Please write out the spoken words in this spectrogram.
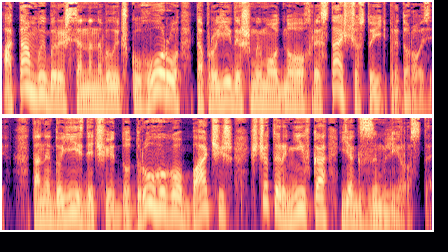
а там виберешся на невеличку гору та проїдеш мимо одного хреста, що стоїть при дорозі, та не доїздячи до другого, бачиш, що тернівка як з землі росте.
